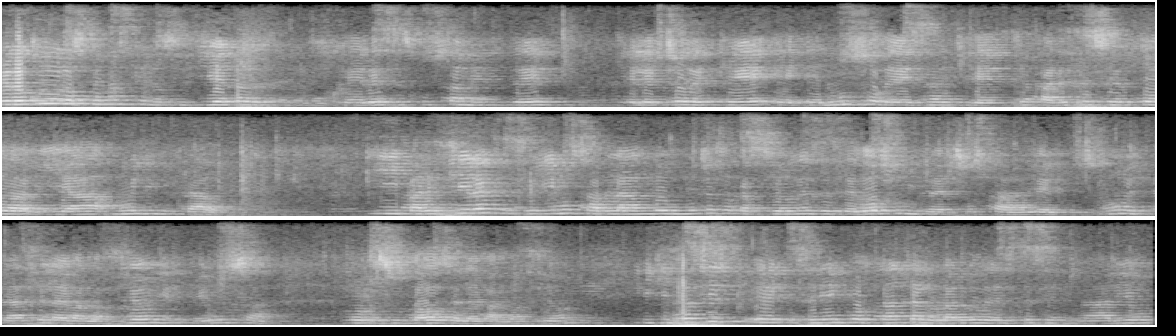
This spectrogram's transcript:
Pero otro de los temas que nos inquieta desde mujeres es justamente el hecho de que eh, el uso de esa evidencia parece ser todavía muy limitado. Y pareciera que seguimos hablando en muchas ocasiones desde dos universos paralelos, ¿no? el que hace la evaluación y el que usa los resultados de la evaluación. Y quizás eh, sería importante a lo largo de este seminario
